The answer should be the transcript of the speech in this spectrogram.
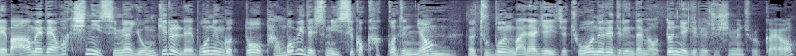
내 마음에 대한 확신이 있으면 용기를 내보는 것도 방법이 될 수는 있을 것 같거든요. 음. 두분 만약에 이제 조언을 해드린다면 어떤 얘기를 해주시면 좋을까요?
